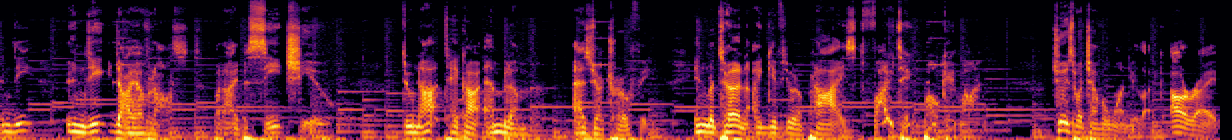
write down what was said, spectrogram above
Indeed, indeed I have lost, but I beseech you, do not take our emblem as your trophy. In return, I give you a prized fighting Pokemon. Choose whichever one you like. Alright.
